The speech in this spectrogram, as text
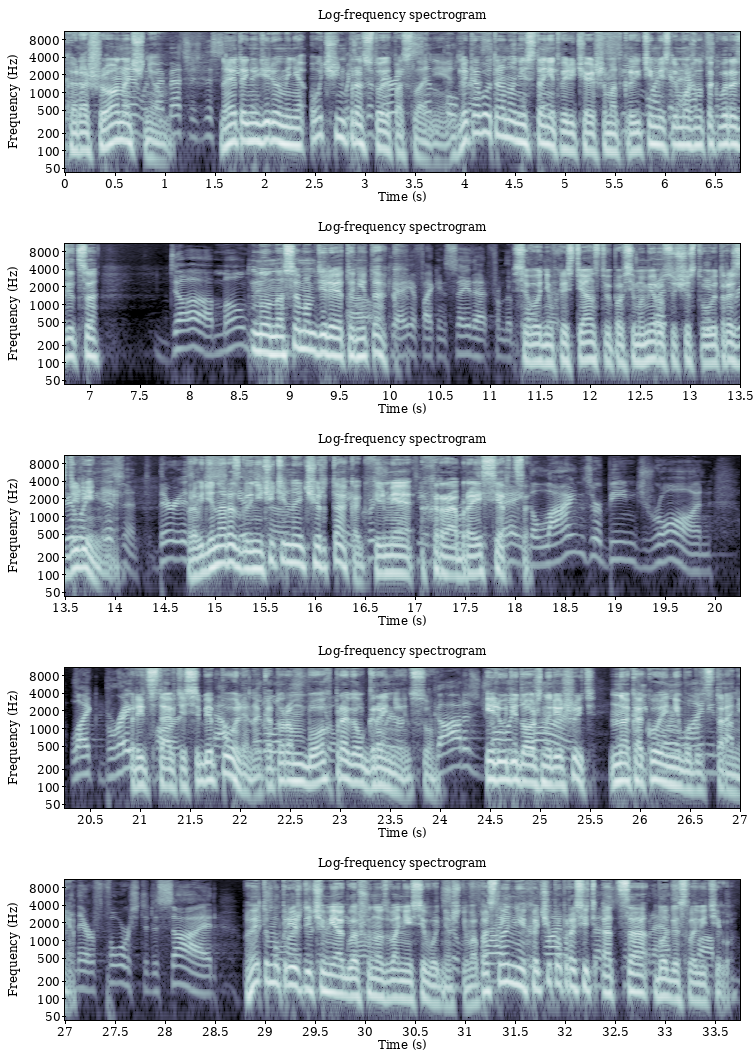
Хорошо, начнем. На этой неделе у меня очень простое послание. Для кого-то оно не станет величайшим открытием, если можно так выразиться. Но на самом деле это не так. Сегодня в христианстве по всему миру существует разделение. Проведена разграничительная черта, как в фильме «Храброе сердце». Представьте себе поле, на котором Бог провел границу, и люди должны решить, на какой они будут стороне. Поэтому, прежде чем я оглашу название сегодняшнего послания, хочу попросить Отца благословить его.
